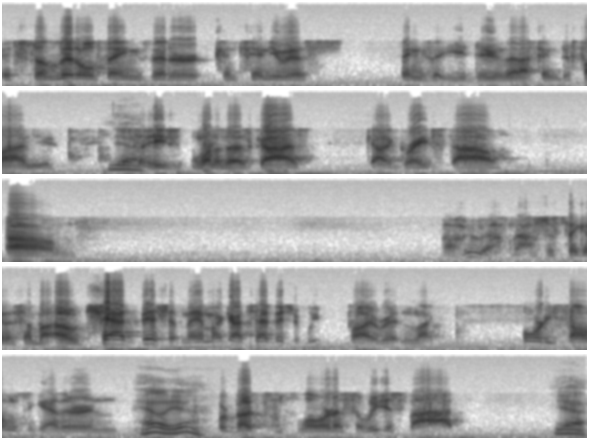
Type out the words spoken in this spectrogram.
it's the little things that are continuous things that you do that I think define you. Yeah. So he's one of those guys. Got a great style. Um, oh, who else? I was just thinking of somebody. Oh, Chad Bishop, man. My guy Chad Bishop. We've probably written like 40 songs together, and Hell yeah. we're both from Florida, so we just vibe. Yeah.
